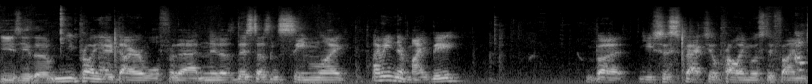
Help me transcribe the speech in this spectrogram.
easy though. You'd probably need a dire wolf for that, and it does, this doesn't seem like. I mean, there might be, but you suspect you'll probably mostly find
